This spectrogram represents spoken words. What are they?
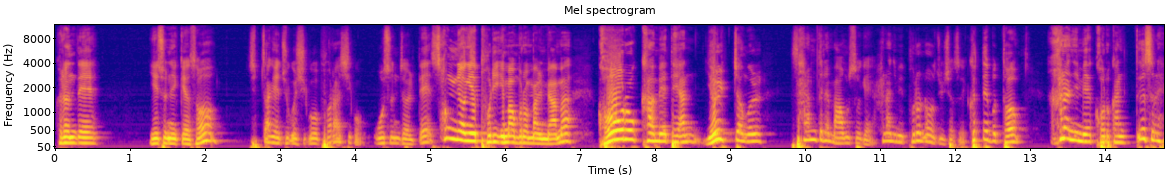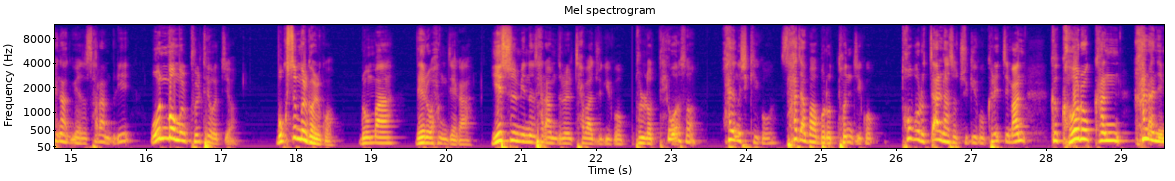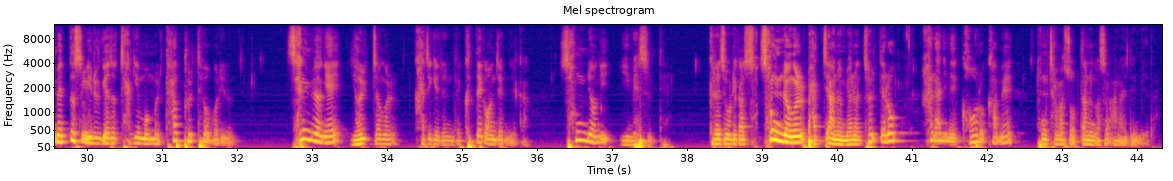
그런데 예수님께서 십자가에 죽으시고 부활하시고 오순절 때 성령의 불이 임함으로 말미암아 거룩함에 대한 열정을 사람들의 마음속에 하나님이 불어넣어 주셨어요. 그때부터 하나님의 거룩한 뜻을 행하기 위해서 사람들이 온몸을 불태웠죠. 목숨을 걸고 로마 네로 황제가 예수 믿는 사람들을 잡아 죽이고 불로 태워서 화형시키고 사자밥으로 던지고 톱으로 잘라서 죽이고 그랬지만 그 거룩한 하나님의 뜻을 이루기 위해서 자기 몸을 다 불태워버리는 생명의 열정을 가지게 되는데 그때가 언제입니까? 성령이 임했을 때. 그래서 우리가 성령을 받지 않으면 절대로 하나님의 거룩함에 동참할 수 없다는 것을 알아야 됩니다.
